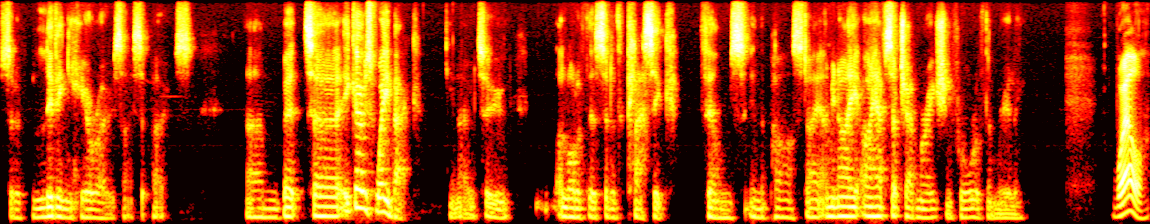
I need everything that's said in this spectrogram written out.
sort of living heroes, I suppose. Um, but uh, it goes way back, you know, to a lot of the sort of classic films in the past. I, I mean, I, I have such admiration for all of them, really. Well,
